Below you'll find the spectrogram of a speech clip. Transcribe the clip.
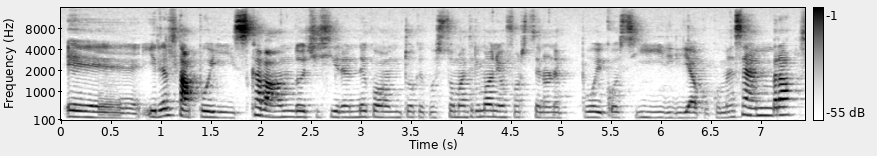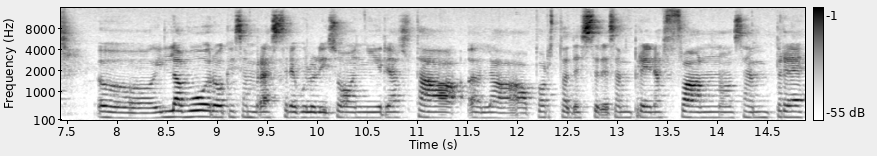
E in realtà poi scavando ci si rende conto che questo matrimonio forse non è poi così idilliaco come sembra, uh, il lavoro che sembra essere quello dei sogni in realtà uh, la porta ad essere sempre in affanno, sempre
